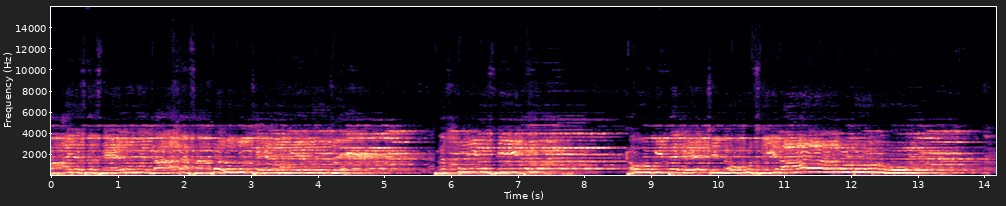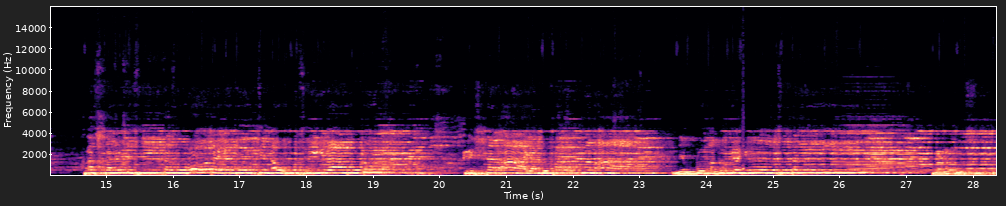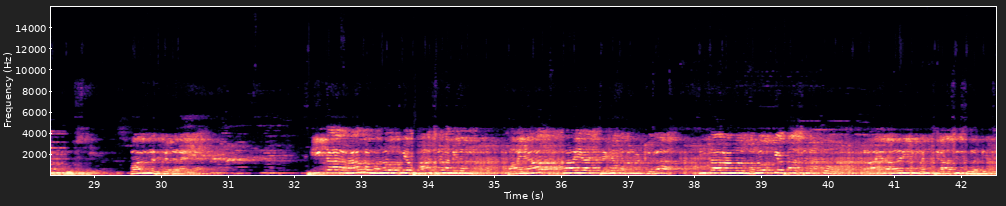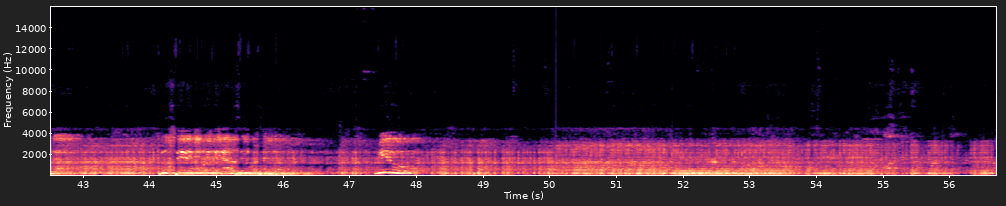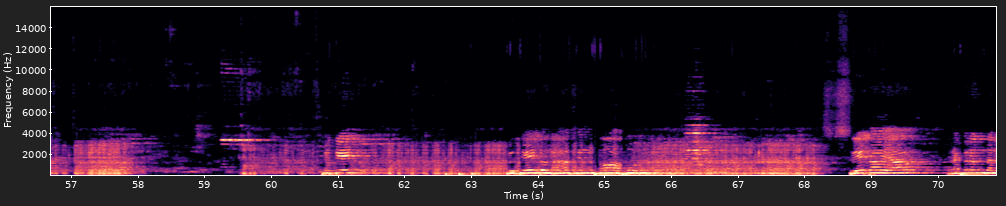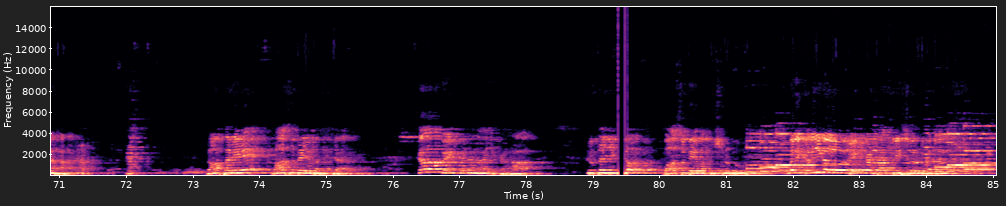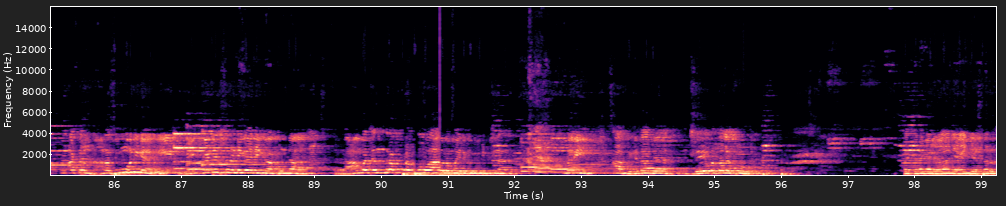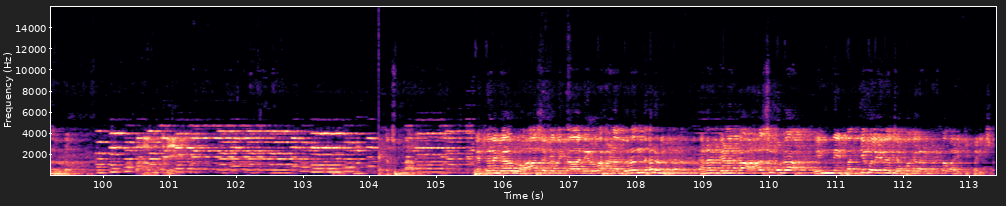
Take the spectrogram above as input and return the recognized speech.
పాయస సేవన గాత సత్వరు క్షేమమేలుచు ప్రస్తుత సీతను కౌగిట చేర్చి శ్రీరాముడు. ప్రస్తుత సీతను ఓరగ నవ్వు శ్రీరాముడు. కృష్ణరాయ నృపరత్నమా నిమ్ము అనుగ్రహించుతన్ ప్రణపూసి ప్రణపూసి. బాగున్నది పెద్దనార్య సీతారామ మనోజ్ఞ భాషణమిదం పాయాత్ అపాయాత్ జగత్ అన్నట్లుగా సీతారాముల మనోజ్ఞ భాషణతో రాయల వారికి మంచి ఆశీస్సులు అందించినారు. కృతేతు కృతేతు నారసింహో అభూత్ త్రేతాయా రఘునందన. ద్వాపరే వాసుదేవశ్చ వెంకట నాయక కృతయుగంలో వాసుదేవ కృష్ణుడు మరి కలియుగంలో వెంకటాద్రీశ్వరుడు కదా? అటు నరసింహుని గాని రామచంద్ర ప్రభు పైన కురిపించినారు మరి ఆ మిగతా దేవతలకు గారు ఎలా న్యాయం చేస్తారో చూద్దాం. మహామంత్రి పెద్దల గారు ఆశ కవిత నిర్వహణ దురంధరులు అనర్గళంగా ఆశువుగా ఎన్ని పద్యములైనా చెప్పగలరు కనుక వారికి పరీక్ష.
